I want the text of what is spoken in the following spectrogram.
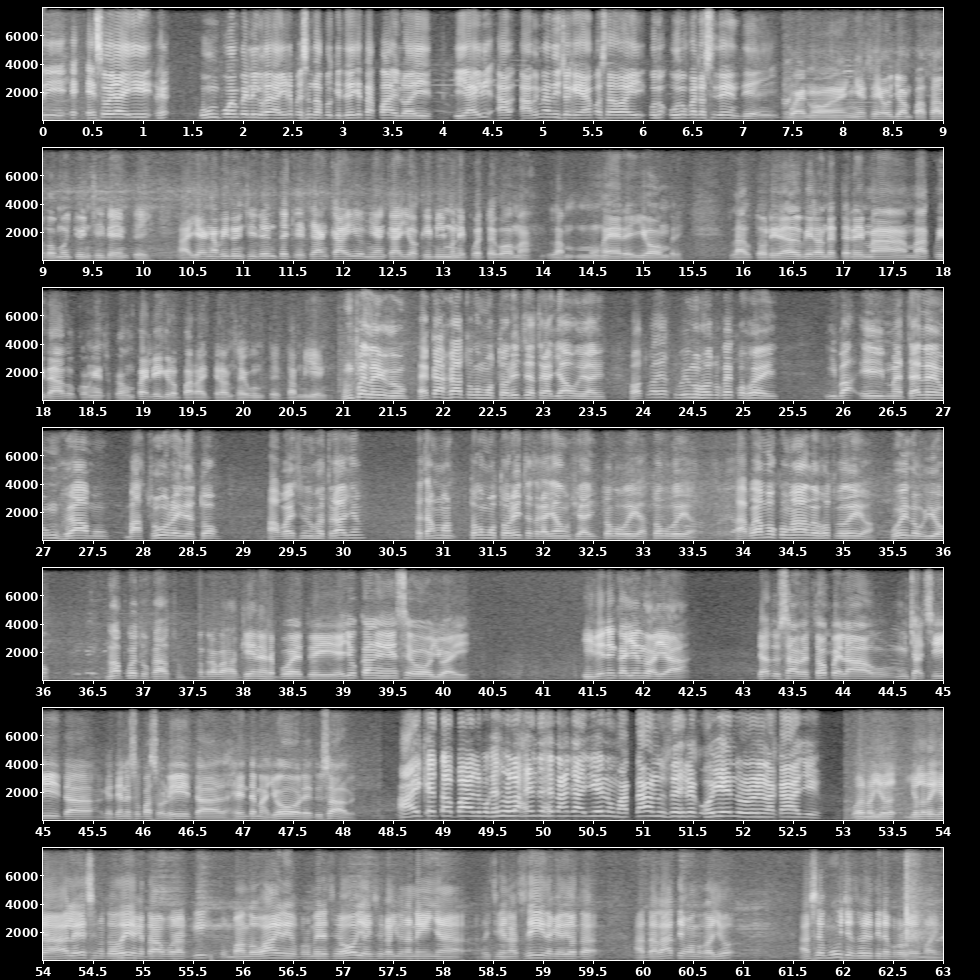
Sí, e- eso de ahí, un buen peligro ahí representa porque tiene que taparlo ahí. Y ahí, a, a mí me han dicho que han pasado ahí uno- unos cuantos accidentes. Bueno, en ese hoyo han pasado muchos incidentes. Allá han habido incidentes que se han caído y me han caído aquí mismo en el puesto de goma, las mujeres y hombres. Las autoridades hubieran de tener más, más cuidado con eso, que es un peligro para el transeúnte también. Un peligro. É que rato los motoristas atrasados de ahí. Otro día tuvimos otro que coger y, va- y meterle un ramo, basura y de todo. A ver si nos retrayan. Están ma- todos los motoristas atrasándose ahí todos los días, todos los días. Hablamos con Alex otro día, y lo vio. No ha puesto caso. Yo trabajo aquí en el repuesto y ellos caen en ese hoyo ahí y vienen cayendo allá. Ya tú sabes, todo pelado, muchachitas que tienen su pasolita, gente mayores, tú sabes. Hay que taparlo porque eso la gente se está cayendo, matándose y recogiéndolo en la calle. Bueno, yo, yo le dije a Alex en otro día que estaba por aquí tumbando vaina y dijo, pero mire ese hoyo, ahí se cayó una niña recién nacida que dio hasta, hasta lástima cuando cayó. Hace mucho ese hoyo tiene problemas ahí.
